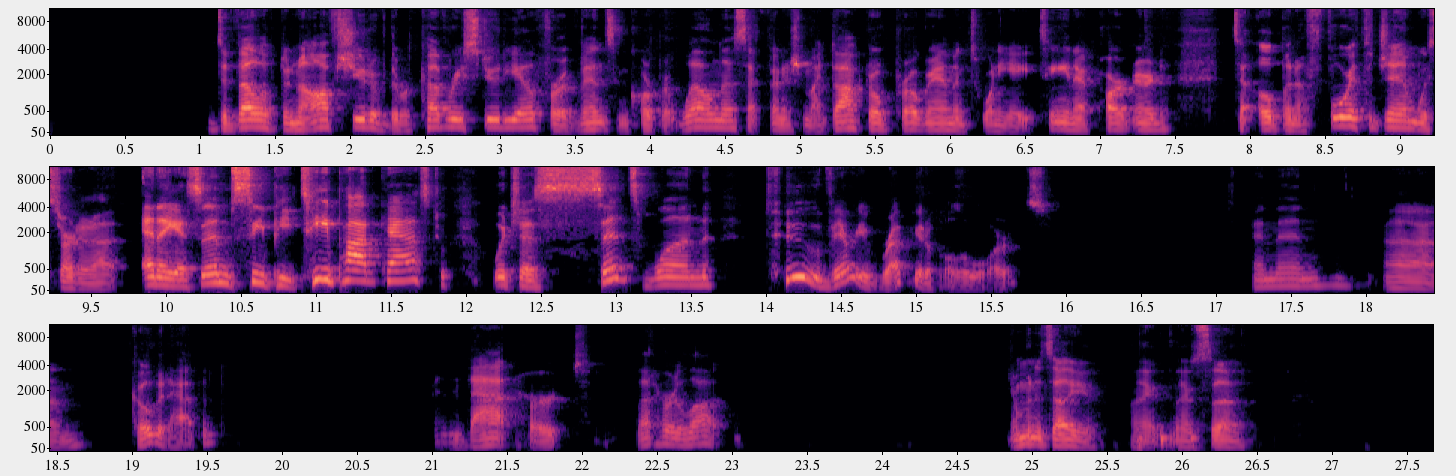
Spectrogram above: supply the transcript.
Developed an offshoot of the recovery studio for events and corporate wellness. I finished my doctoral program in 2018. I partnered to open a fourth gym. We started a NASM CPT podcast, which has since won two very reputable awards. And then um, COVID happened. And that hurt. That hurt a lot. I'm going to tell you, like, there's a,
